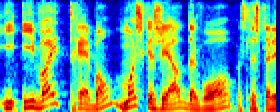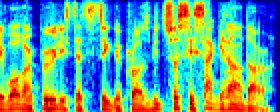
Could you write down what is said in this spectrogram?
il, il, va être très bon. Moi, ce que j'ai hâte de voir, parce que là, je suis allé voir un peu les statistiques de Crosby, tout ça, c'est sa grandeur.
